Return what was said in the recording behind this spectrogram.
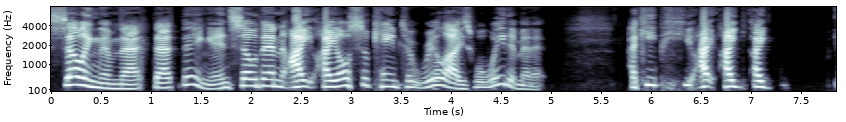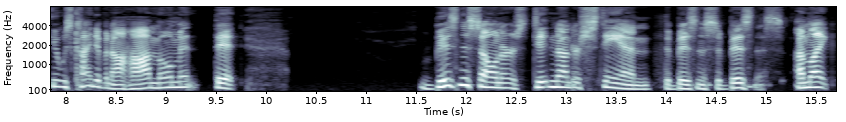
selling them that that thing. And so then I I also came to realize, well, wait a minute. I keep I I I it was kind of an aha moment that business owners didn't understand the business of business. I'm like,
